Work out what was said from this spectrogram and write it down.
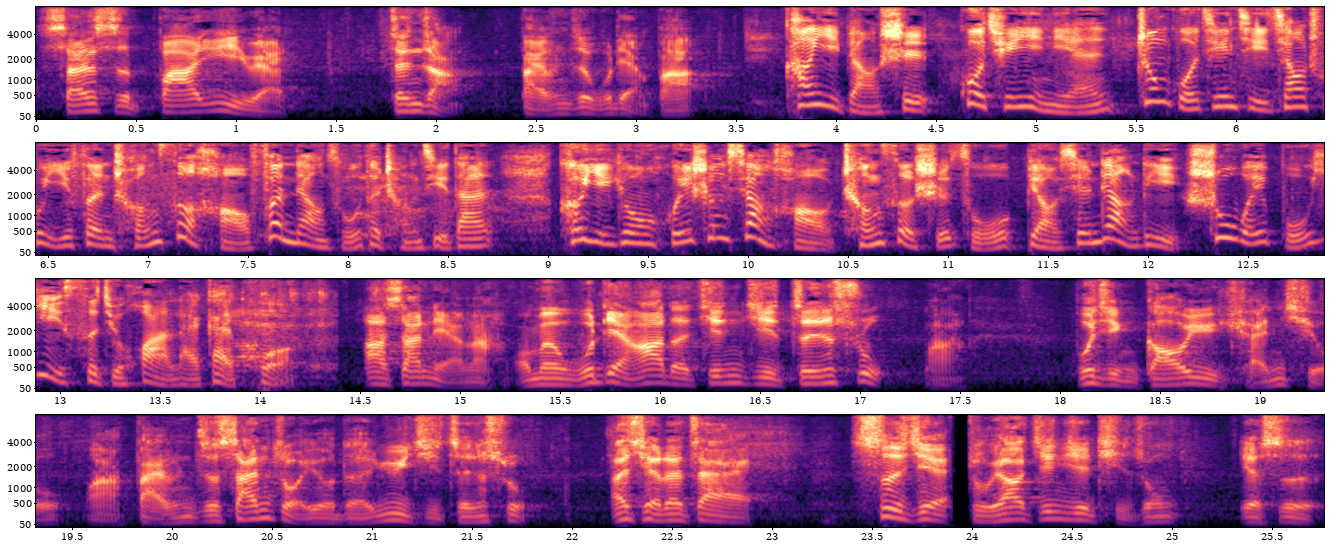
三十八亿元，增长百分之五点八。康毅表示，过去一年，中国经济交出一份成色好、分量足的成绩单，可以用“回声向好、成色十足、表现亮丽、殊为不易”四句话来概括。二三年了，我们五点二的经济增速啊，不仅高于全球啊百分之三左右的预计增速，而且呢，在世界主要经济体中也是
